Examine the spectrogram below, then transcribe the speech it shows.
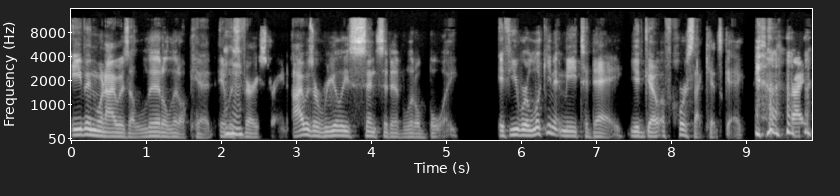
Even when i was a little little kid it mm-hmm. was very strained. I was a really sensitive little boy. If you were looking at me today you'd go of course that kid's gay right?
